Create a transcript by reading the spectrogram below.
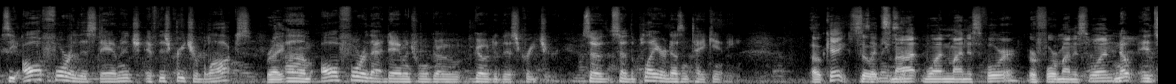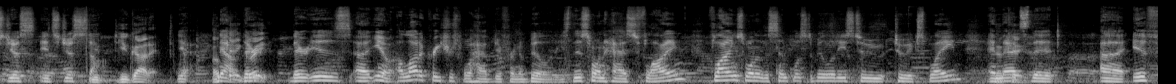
See, all four of this damage, if this creature blocks, Right. um, all four of that damage will go go to this creature. So so the player doesn't take any. Okay, so it's not one minus four or four minus one. Nope, it's just it's just stopped. You got it. Yeah. Okay, now there great. there is uh, you know a lot of creatures will have different abilities. This one has flying. Flying is one of the simplest abilities to to explain, and Okay. that's that uh, if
